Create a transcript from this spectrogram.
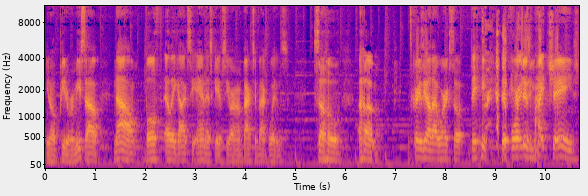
you know Peter Vermes out. Now both LA Galaxy and SKFC are on back-to-back wins. So um, it's crazy how that works. So they their fortunes might change,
